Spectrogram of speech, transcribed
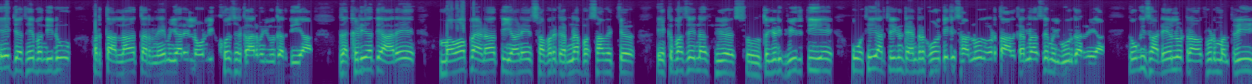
ਇਹ ਜਥੇਬੰਦੀ ਨੂੰ ਹੜਤਾਲਾਂ ਧਰਨੇ ਮੁਜ਼ਾਹਰੇ ਲਾਉਣ ਲਈ ਖੁਦ ਸਰਕਾਰ ਮਜਬੂਰ ਕਰਦੀ ਆ। ਰੱਖੜੀ ਦਾ ਤਿਉਹਾਰ ਹੈ ਮਾਵਾਂ, ਭੈਣਾਂ, ਧੀਆਂ ਨੇ ਸਫ਼ਰ ਕਰਨਾ ਬੱਸਾਂ ਵਿੱਚ। ਇੱਕ ਪਾਸੇ ਨਾ ਸਹੂਲਤ ਜਿਹੜੀ ਫ੍ਰੀ ਦਿੱਤੀ ਹੈ ਉੱਥੇ ਹੀ 8 ਤਰੀਕ ਨੂੰ ਟੈਂਡਰ ਖੋਲ ਕੇ ਕਿ ਸਾਨੂੰ ਹੜਤਾਲ ਕਰਨ ਵਾਸਤੇ ਮਜਬੂਰ ਕਰ ਰਹੇ ਆ। ਕਿਉਂਕਿ ਸਾਡੇ ਵੱਲੋਂ ਟਰਾਂਸਪੋਰਟ ਮੰਤਰੀ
